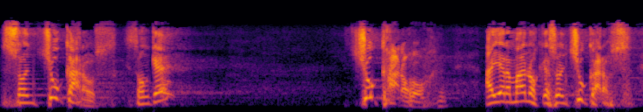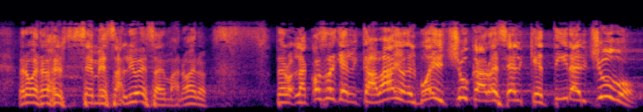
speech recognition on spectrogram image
son chúcaros. ¿Son qué? Chúcaro. Hay hermanos que son chúcaros. Pero bueno, se me salió esa hermano. Bueno, pero la cosa es que el caballo, el buey chúcaro es el que tira el yugo.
